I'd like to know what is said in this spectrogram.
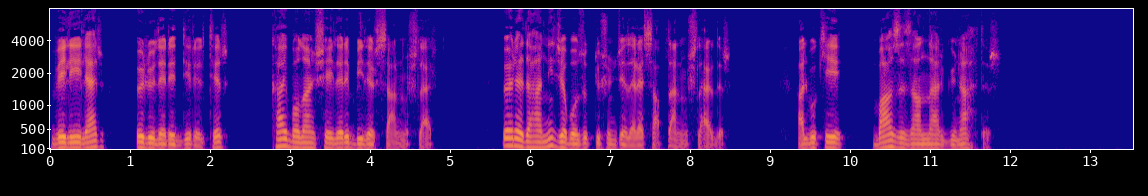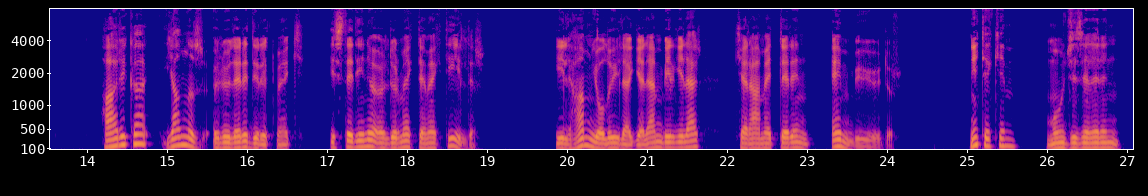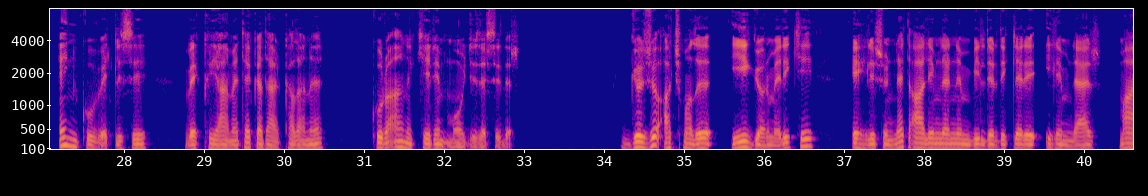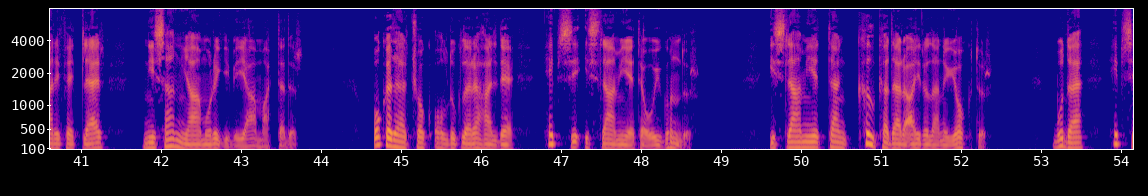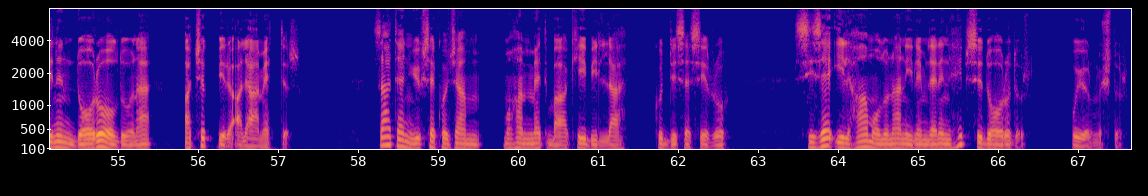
Veliler ölüleri diriltir, kaybolan şeyleri bilir sanmışlar. Böyle daha nice bozuk düşüncelere saplanmışlardır. Halbuki bazı zanlar günahtır. Harika yalnız ölüleri diriltmek, istediğini öldürmek demek değildir. İlham yoluyla gelen bilgiler kerametlerin en büyüğüdür. Nitekim mucizelerin en kuvvetlisi ve kıyamete kadar kalanı Kur'an-ı Kerim mucizesidir. Gözü açmalı, iyi görmeli ki ehli sünnet alimlerinin bildirdikleri ilimler, marifetler nisan yağmuru gibi yağmaktadır. O kadar çok oldukları halde hepsi İslamiyete uygundur. İslamiyetten kıl kadar ayrılanı yoktur. Bu da hepsinin doğru olduğuna açık bir alamettir. Zaten yüksek hocam Muhammed Baki Billah kuddisesi ruh size ilham olunan ilimlerin hepsi doğrudur buyurmuştur.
